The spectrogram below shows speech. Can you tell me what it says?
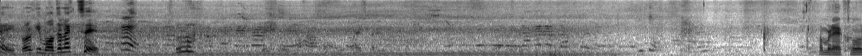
এই তোর কি মজা লাগছে? হ্যাঁ। আমরা এখন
